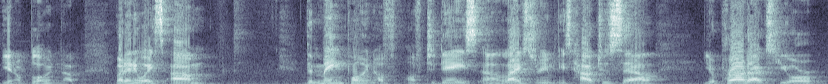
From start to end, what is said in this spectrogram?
you know blowing it up. But anyways, um, the main point of, of today's uh, live stream is how to sell your products, your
